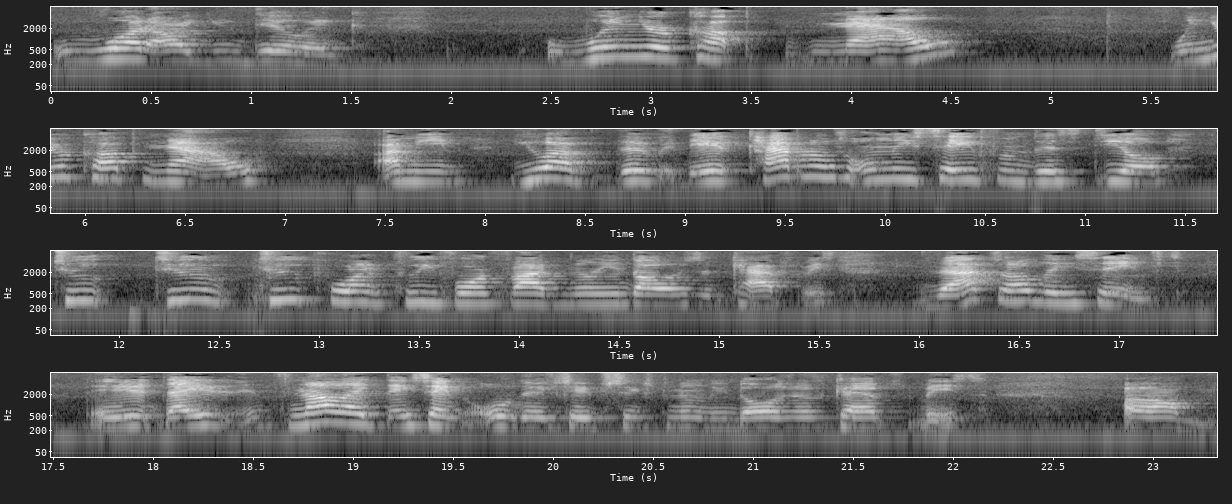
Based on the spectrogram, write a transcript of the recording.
what are you doing? Win your cup now. Win your cup now. I mean, you have the, the Capitals only saved from this deal two two two point three four five million dollars of cap space. That's all they saved. They they it's not like they said oh they saved six million dollars of cap space. Um,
